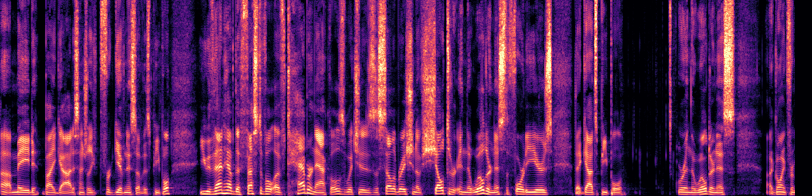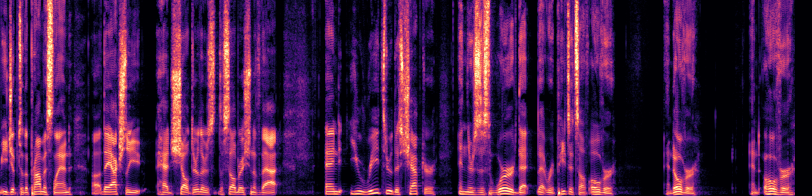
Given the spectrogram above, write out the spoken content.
uh, made by God, essentially forgiveness of his people. You then have the Festival of Tabernacles, which is a celebration of shelter in the wilderness, the 40 years that God's people were in the wilderness uh, going from Egypt to the promised land, uh, they actually had shelter. There's the celebration of that. And you read through this chapter, and there's this word that, that repeats itself over and over and over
